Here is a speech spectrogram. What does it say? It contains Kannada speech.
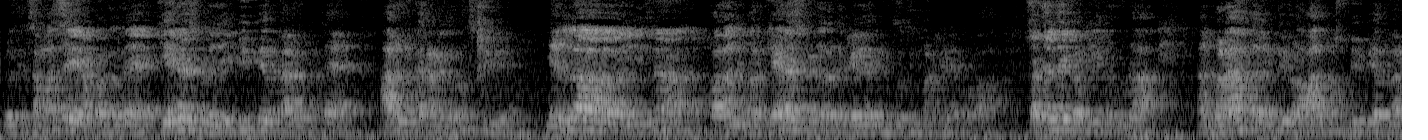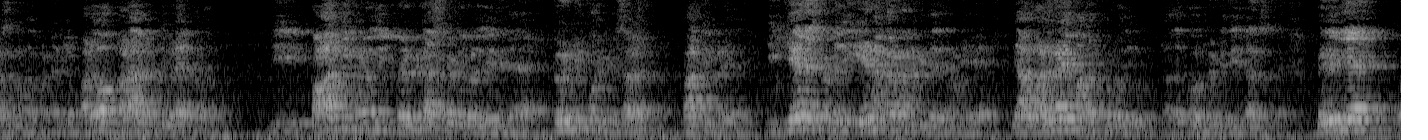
ಇವತ್ತಿನ ಸಮಸ್ಯೆ ಏನಪ್ಪ ಅಂತಂದ್ರೆ K R S B P L card ಮತ್ತೆ ಆರೋಗ್ಯ ಕರ್ನಾಟಕದ ಒಂದು ಸ್ಕೀಮ್ ಇದೆ. ಎಲ್ಲ ಇದನ್ನ ಅಲ್ಲಿ ಕೆ ಆರ್ ಎಸ್ ಅಂತ ಕೇಳಿದ್ರೆ ನಿಮ್ಗೆ ಗೊತ್ತಿನ ಮಾಡ್ಕೊಂಡೆ ಪಾಪ ಸ್ವಚ್ಛತೆ ಕಮ್ಮಿ ಇದ್ರು ಕೂಡ ಅಲ್ಲಿ ಬಡ ಅಂತ ವ್ಯಕ್ತಿಗಳು almost B P L card ಸಂಬಂಧಪಟ್ಟಂಗೆ ಬಡ ಬಡ ವ್ಯಕ್ತಿಗಳೇ ಬರೋದು ಈ ಪಾರ್ಕಿಂಗ್ ಅನ್ನೋದು ಈ ಪ್ರೈವೇಟ್ ಹಾಸ್ಪಿಟಲ್ಗಳಲ್ಲಿ ಏನಿದೆ ಟ್ವೆಂಟಿ ಫೋರ್ ಇಂಟು ಸೆವೆನ್ ಪಾರ್ಕಿಂಗ್ಗಳಿದೆ ಈ ಕೆ ಆರ್ ಎಸ್ ಅಲ್ಲಿ ಏನು ಹಗರಣ ನಡೀತಿದೆ ನೋಡಿ ಯಾವ ಒಳಗಡೆ ಮಾತಾಡ್ಕೊಡೋದು ಇವರು ಅದು ಗೌರ್ಮೆಂಟ್ ಇದೆ ಇಲ್ಲ ಅನ್ಸುತ್ತೆ ಬೆಳಿಗ್ಗೆ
